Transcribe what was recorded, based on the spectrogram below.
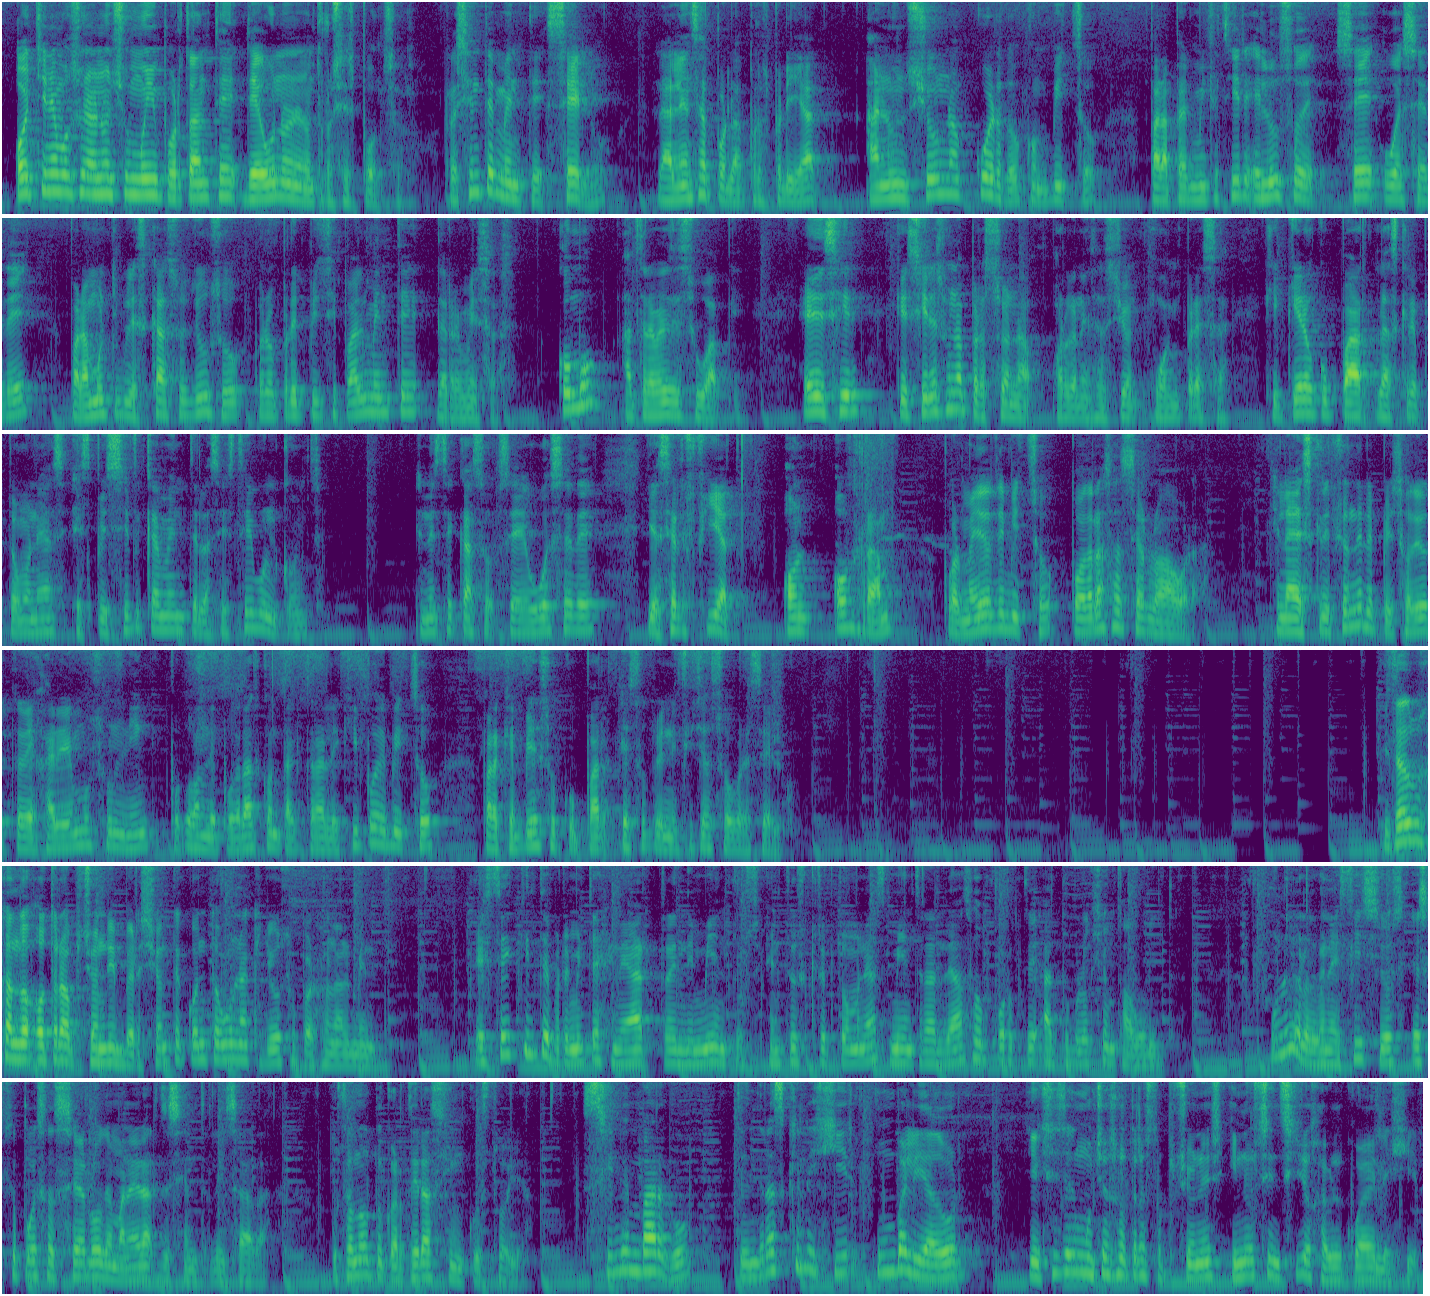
Hoy tenemos un anuncio muy importante de uno de nuestros sponsors. Recientemente, Celo la Alianza por la Prosperidad anunció un acuerdo con Bitso para permitir el uso de CUSD para múltiples casos de uso, pero principalmente de remesas. ¿Cómo? A través de su API. Es decir, que si eres una persona, organización o empresa que quiere ocupar las criptomonedas, específicamente las stablecoins, en este caso CUSD, y hacer fiat on off ramp por medio de Bitso, podrás hacerlo ahora. En la descripción del episodio te dejaremos un link donde podrás contactar al equipo de Bitso para que empieces a ocupar estos beneficios sobre Celo. Si estás buscando otra opción de inversión, te cuento una que yo uso personalmente. Staking te permite generar rendimientos en tus criptomonedas mientras le das soporte a tu blockchain favorita. Uno de los beneficios es que puedes hacerlo de manera descentralizada, usando tu cartera sin custodia. Sin embargo, tendrás que elegir un validador y existen muchas otras opciones y no es sencillo saber cuál elegir.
